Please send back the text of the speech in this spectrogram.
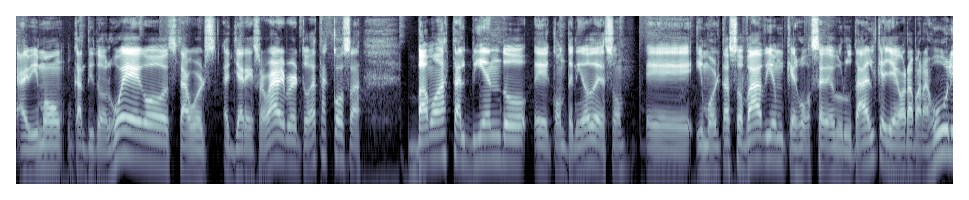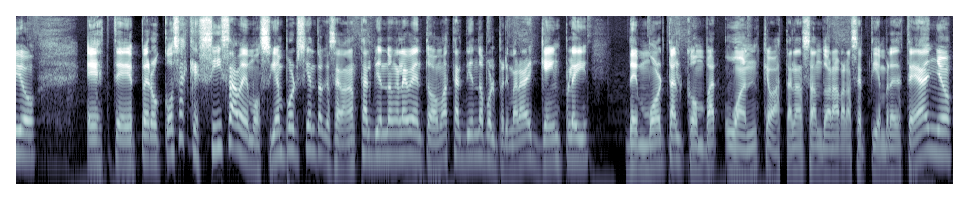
ahí vimos un cantito del juego, Star Wars Jedi Survivor, todas estas cosas. Vamos a estar viendo contenido de eso. Immortals of Avium, que el juego se ve brutal, que llega ahora para julio. Este, pero cosas que sí sabemos 100% que se van a estar viendo en el evento. Vamos a estar viendo por primera vez gameplay de Mortal Kombat 1, que va a estar lanzando ahora para septiembre de este año.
